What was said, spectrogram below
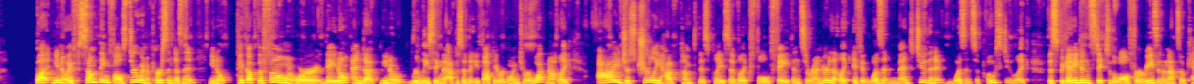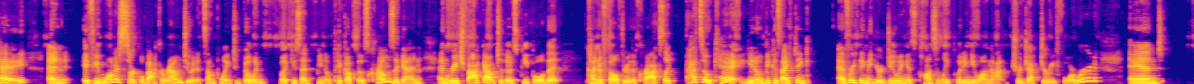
but you know if something falls through and a person doesn't you know pick up the phone or they don't end up you know releasing the episode that you thought they were going to or whatnot like i just truly have come to this place of like full faith and surrender that like if it wasn't meant to then it wasn't supposed to. Like the spaghetti didn't stick to the wall for a reason and that's okay. And if you want to circle back around to it at some point to go and like you said you know pick up those crumbs again and reach back out to those people that kind of fell through the cracks like that's okay you know because i think everything that you're doing is constantly putting you on that trajectory forward. And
